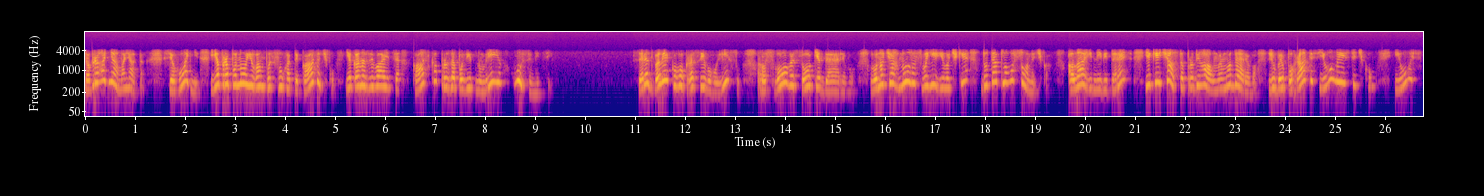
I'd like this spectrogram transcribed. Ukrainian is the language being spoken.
Доброго дня, малята! Сьогодні я пропоную вам послухати казочку, яка називається Казка про заповітну мрію гусениці. Серед великого красивого лісу росло високе дерево. Воно тягнуло свої гілочки до теплого сонечка, а лагідний вітерець, який часто пробігав мимо дерева, любив погратись його листячком. І ось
